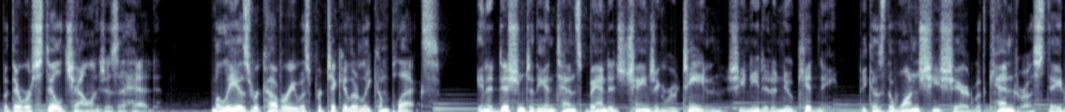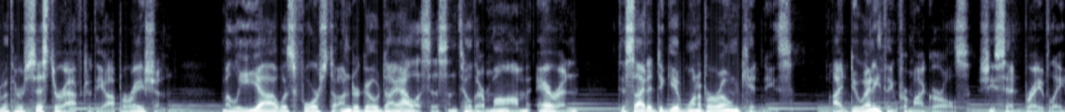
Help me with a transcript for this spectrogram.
But there were still challenges ahead. Maliyah's recovery was particularly complex. In addition to the intense bandage-changing routine, she needed a new kidney, because the one she shared with Kendra stayed with her sister after the operation. Maliyah was forced to undergo dialysis until their mom, Erin, decided to give one of her own kidneys. I'd do anything for my girls, she said bravely.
